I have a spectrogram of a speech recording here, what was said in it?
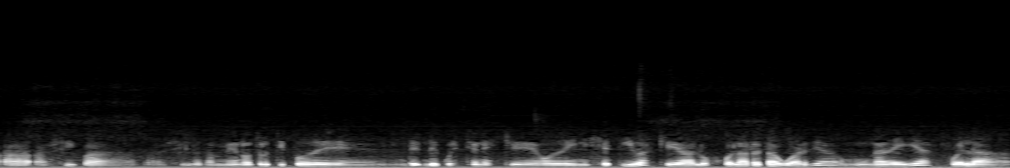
así para decirlo también, otro tipo de, de, de cuestiones que o de iniciativas que alojó la retaguardia. Una de ellas fue la,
